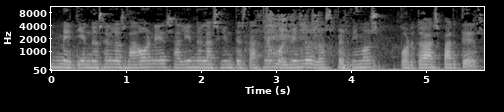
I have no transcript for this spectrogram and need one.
metiéndose en los vagones, saliendo en la siguiente estación, volviendo, los perdimos por todas partes.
